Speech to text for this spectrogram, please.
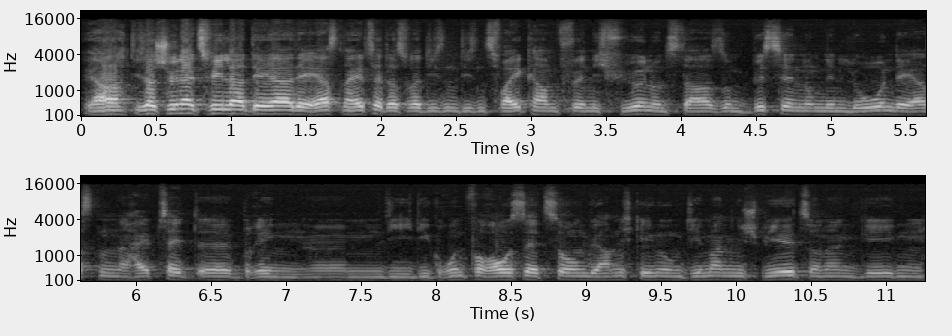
ja, dieser Schönheitsfehler der, der ersten Halbzeit, dass wir diesen, diesen Zweikampf nicht führen, uns da so ein bisschen um den Lohn der ersten Halbzeit äh, bringen. Ähm, die, die Grundvoraussetzung, wir haben nicht gegen irgendjemanden gespielt, sondern gegen,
